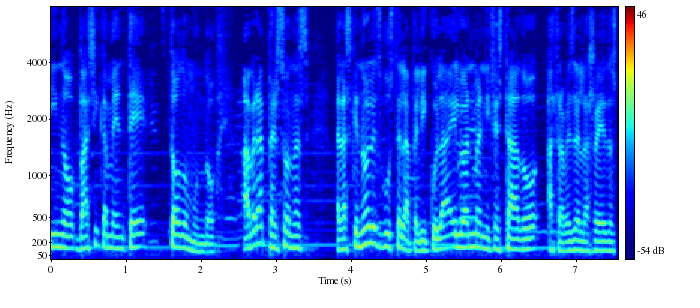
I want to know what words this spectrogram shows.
sino básicamente todo mundo. Habrá personas a las que no les guste la película y lo han manifestado a través de las redes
